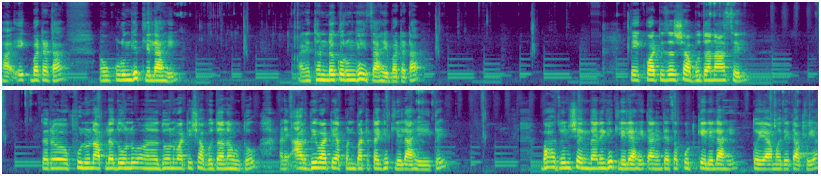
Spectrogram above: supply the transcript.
हा एक बटाटा उकडून घेतलेला आहे. आणि थंड करून घ्यायचा आहे बटाटा. एक वाटी जर साबुदाणा असेल तर फुलून आपला दोन दोन वाटी साबुदाणा होतो. आणि अर्धी वाटी आपण बटाटा घेतलेला आहे इथे. भाजून शेंगदाणे घेतलेले आहेत आणि त्याचा कूट केलेला आहे. तो यामध्ये टाकूया.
